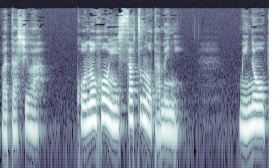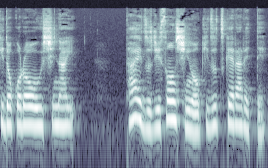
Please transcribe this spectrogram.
私はこの本一冊のために身の置きどころを失い絶えず自尊心を傷つけられて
